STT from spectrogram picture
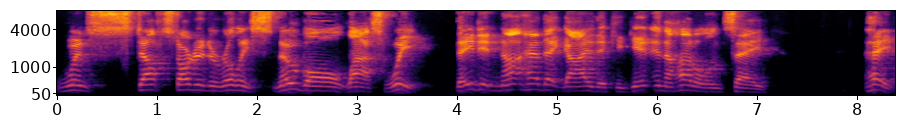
when stuff started to really snowball last week. They did not have that guy that could get in the huddle and say, "Hey,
